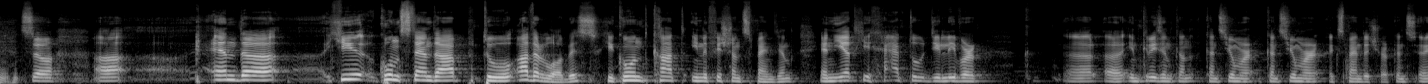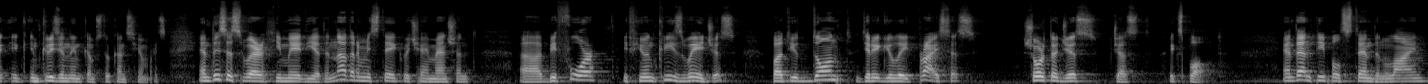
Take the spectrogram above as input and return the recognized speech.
so uh, and uh, he couldn't stand up to other lobbies. He couldn't cut inefficient spending, and yet he had to deliver uh, uh, increasing con- consumer consumer expenditure, cons- uh, increasing incomes to consumers. And this is where he made yet another mistake, which I mentioned uh, before. If you increase wages but you don't deregulate prices, shortages just explode, and then people stand in line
